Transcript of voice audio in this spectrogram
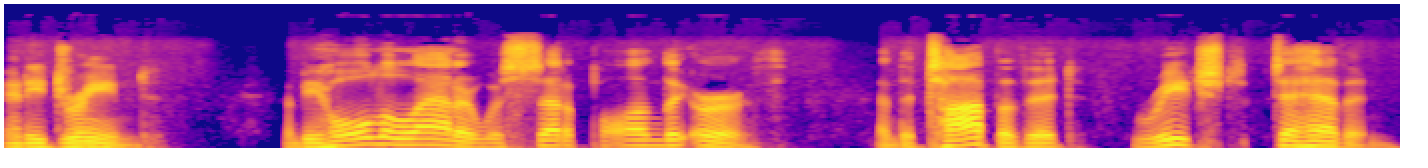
And he dreamed. And behold, a ladder was set upon the earth and the top of it reached to heaven.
